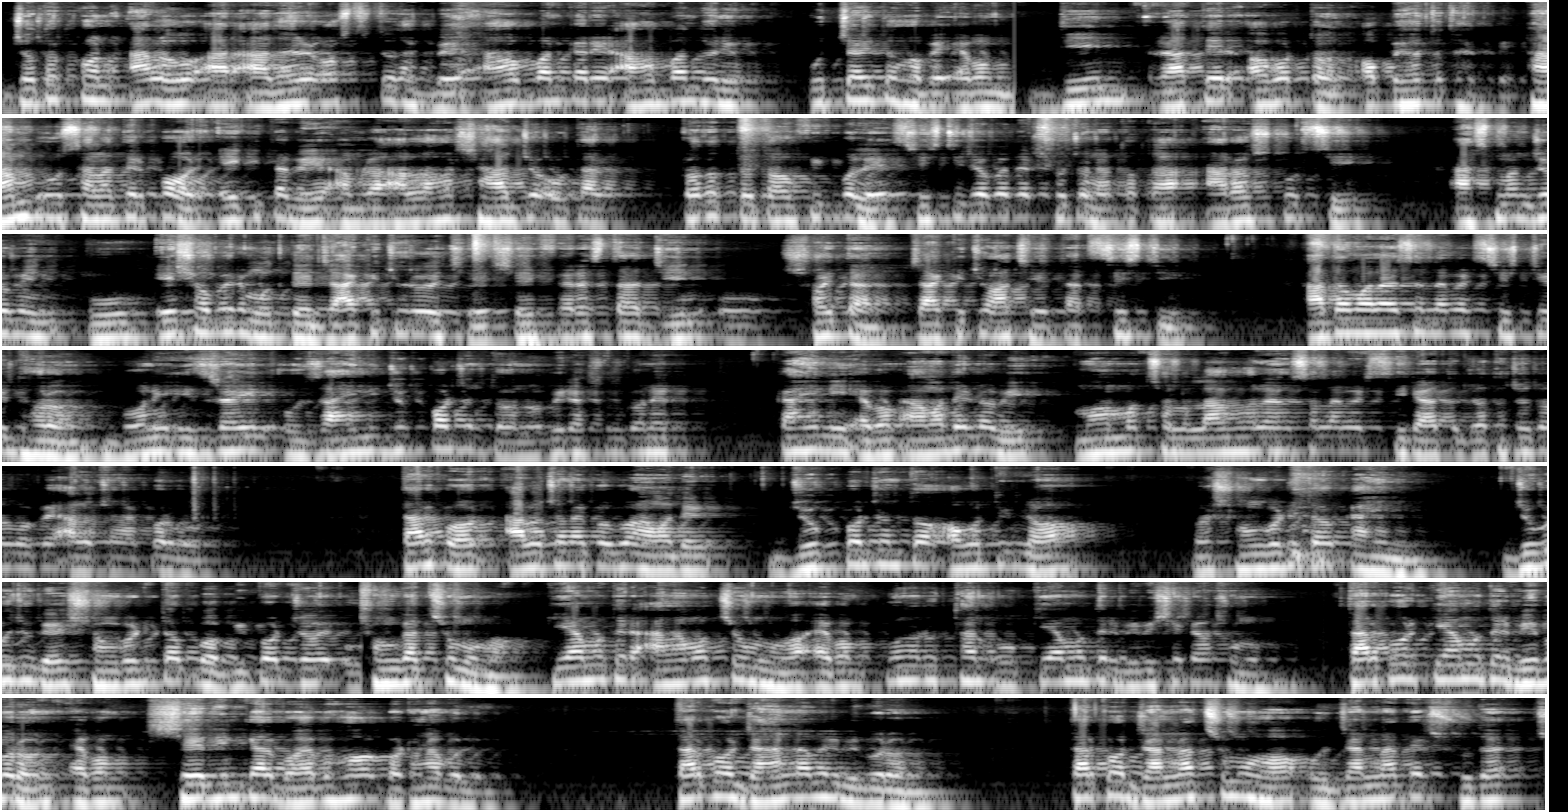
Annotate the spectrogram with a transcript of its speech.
যতক্ষণ আলো আর আধারের অস্তিত্ব থাকবে, আহ্বানকারীর আহ্বান ধ্বনি উচ্চারিত হবে এবং দিন রাতের আবর্তন অব্যাহত থাকবে। হামদ ও সালাতের পর এই কিতাবে আমরা আল্লাহর সাহায্য ও তার প্রদত্ত তৌফিক বলে সৃষ্টি জগতের সূচনা তথা আরস করছি। আসমান জমিন ও এসবের মধ্যে যা কিছু রয়েছে, সেই ফেরেস্তা জিন ও শয়তান যা কিছু আছে তার সৃষ্টি। আদম আলাহিসাল্লামের সৃষ্টির ধরন, বনি ইসরায়েল ও জাহিনী যুগ পর্যন্ত নবী রাসুলগণের কাহিনী এবং আমাদের নবী মোহাম্মদ সাল্লাহ আলাইসাল্লামের সিরাত যথাযথভাবে আলোচনা করব। তারপর আলোচনা করব আমাদের যুগ পর্যন্ত অবতীর্ণ বা সংগঠিত কাহিনী। যুগে যুগে সংগঠিতব্য বিপর্যয় ও সংঘাতসমূহ, কিয়ামতের আলামতসমূহ এবং পুনরুত্থান ও কিয়ামতের বিভীষিকাসমূহ। তারপর কিয়ামতের বিবরণ এবং সে দিনকার ভয়াবহ ঘটনাবলী। তারপর জাহান্নামের বিবরণ। তারপর জান্নাতসমূহ ও জান্নাতের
